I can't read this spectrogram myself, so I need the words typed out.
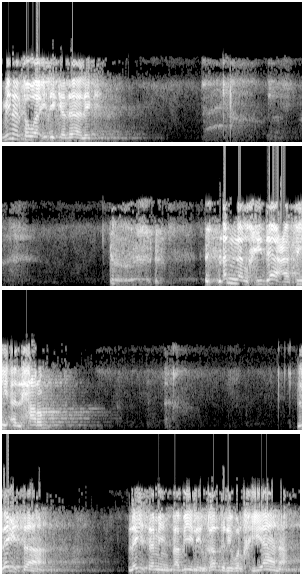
من الفوائد كذلك أن الخداع في الحرب ليس ليس من قبيل الغدر والخيانة.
